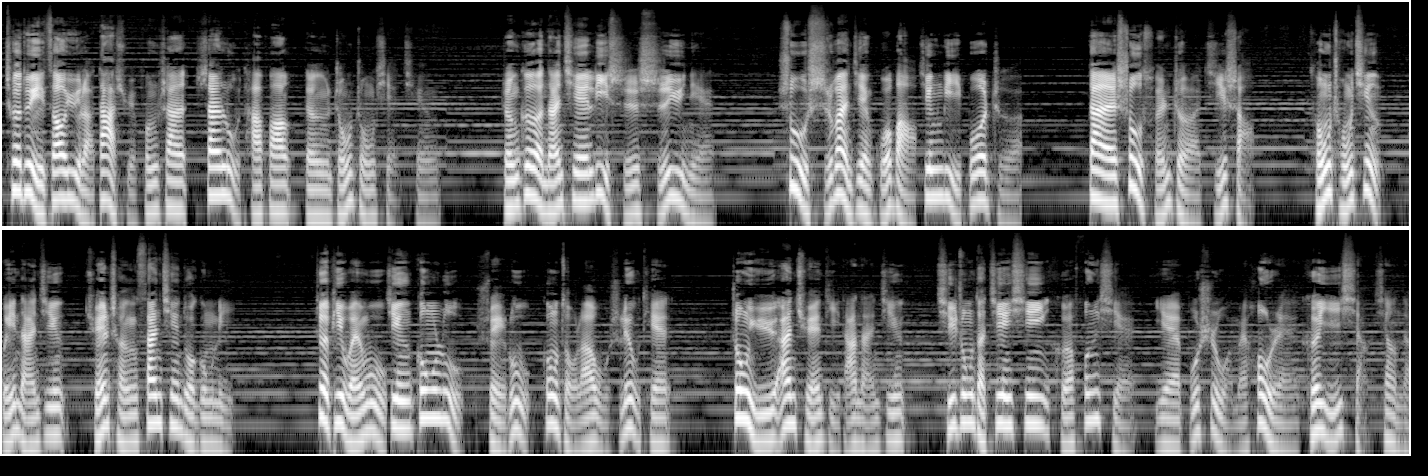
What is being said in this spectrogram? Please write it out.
车队遭遇了大雪封山、山路塌方等种种险情。整个南迁历时十余年，数十万件国宝经历波折，但受损者极少。从重庆回南京全程三千多公里，这批文物经公路、水路共走了五十六天，终于安全抵达南京。其中的艰辛和风险也不是我们后人可以想象的。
